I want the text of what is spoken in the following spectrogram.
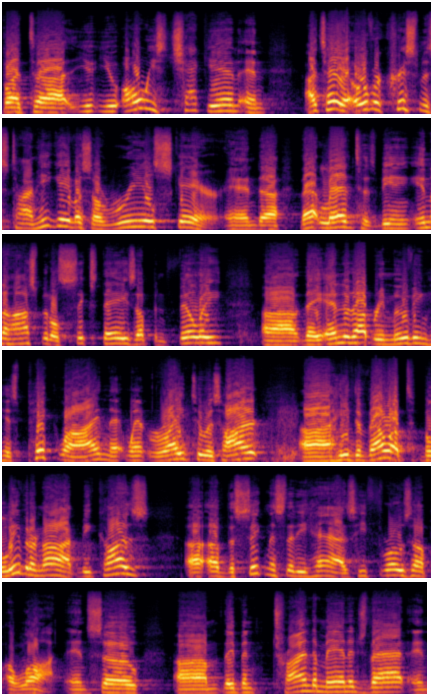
But uh, you you always check in, and I tell you, over Christmas time, he gave us a real scare, and uh, that led to being in the hospital six days up in Philly. Uh, they ended up removing his PICC line that went right to his heart. Uh, he developed, believe it or not, because uh, of the sickness that he has, he throws up a lot. And so um, they've been trying to manage that, and,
